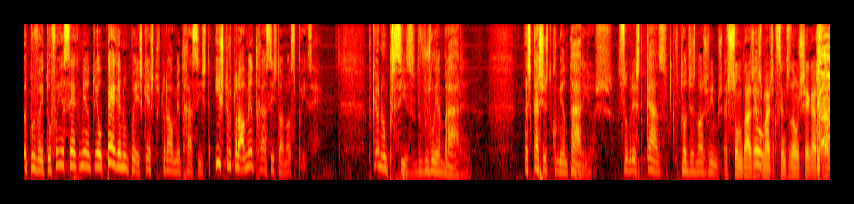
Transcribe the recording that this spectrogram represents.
aproveitou foi esse segmento. Ele pega num país que é estruturalmente racista. E estruturalmente racista o nosso país é. Porque eu não preciso de vos lembrar as caixas de comentários sobre este caso que todas nós vimos. As sondagens Eu- mais recentes dão chega a chegar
